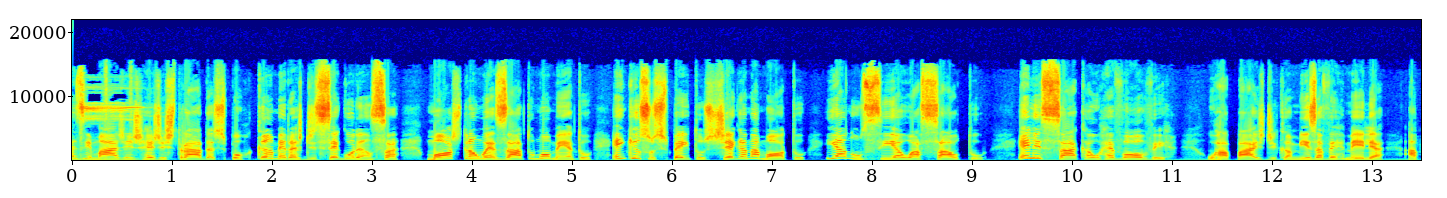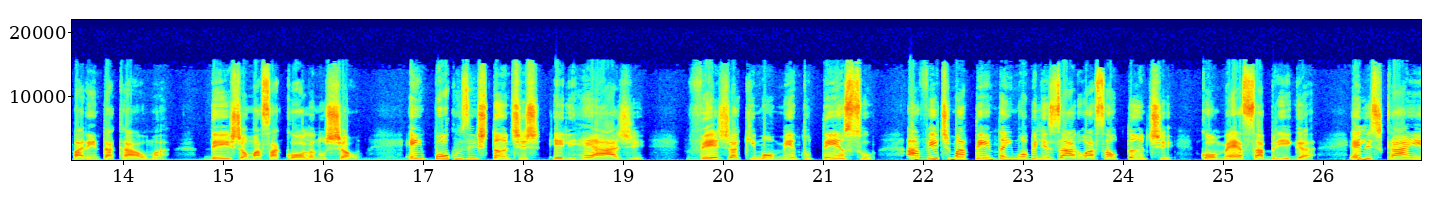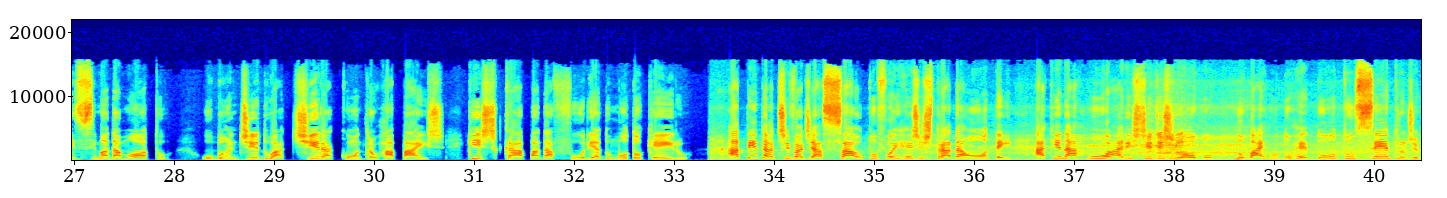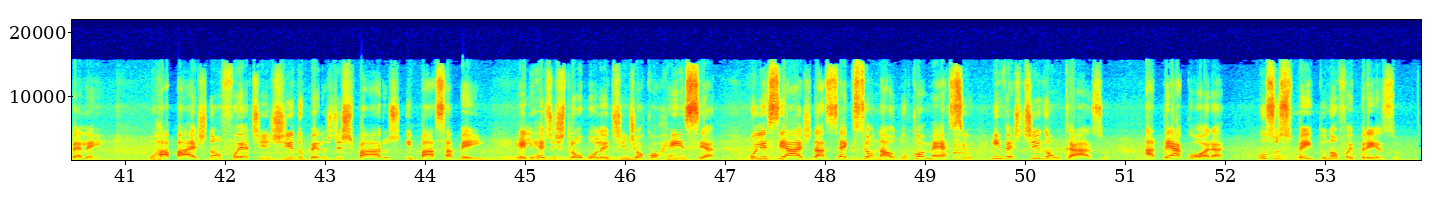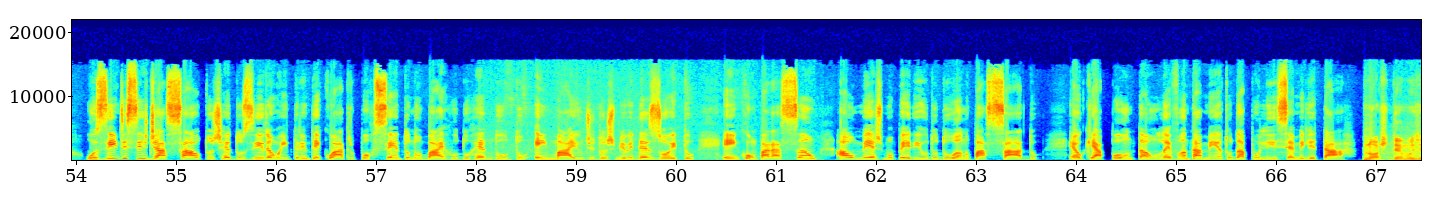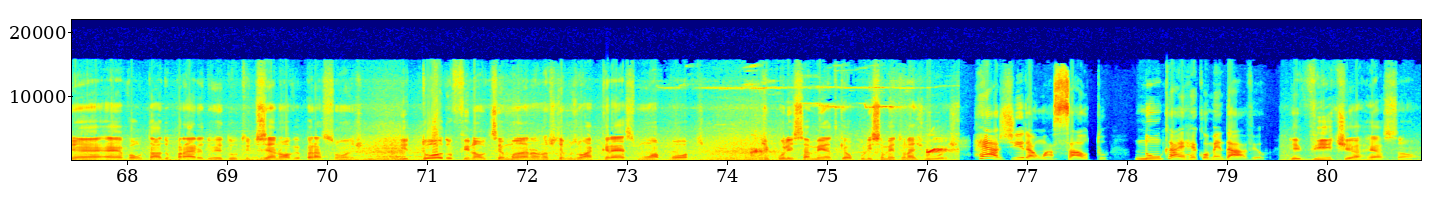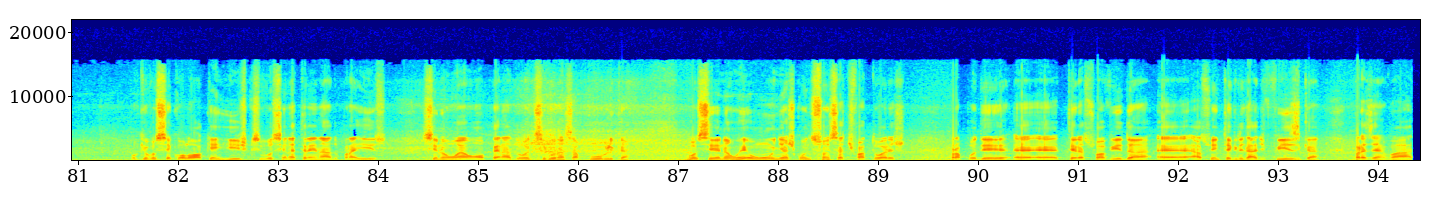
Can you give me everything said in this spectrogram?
As imagens registradas por câmeras de segurança mostram o exato momento em que o suspeito chega na moto e anuncia o assalto. Ele saca o revólver. O rapaz de camisa vermelha aparenta calma. Deixa uma sacola no chão. Em poucos instantes, ele reage. Veja que momento tenso. A vítima tenta imobilizar o assaltante. Começa a briga. Eles caem em cima da moto. O bandido atira contra o rapaz, que escapa da fúria do motoqueiro. A tentativa de assalto foi registrada ontem aqui na rua Aristides Lobo, no bairro do Reduto, centro de Belém. O rapaz não foi atingido pelos disparos e passa bem. Ele registrou o boletim de ocorrência. Policiais da seccional do comércio investigam o caso. Até agora, o suspeito não foi preso. Os índices de assaltos reduziram em 34% no bairro do Reduto em maio de 2018, em comparação ao mesmo período do ano passado. É o que aponta um levantamento da Polícia Militar. Nós temos é, é, voltado para a área do Reduto 19 operações. E todo final de semana nós temos um acréscimo, um aporte de policiamento, que é o policiamento nas ruas. Reagir a um assalto nunca é recomendável. Evite a reação porque você coloca em risco, se você não é treinado para isso, se não é um operador de segurança pública, você não reúne as condições satisfatórias para poder é, é, ter a sua vida, é, a sua integridade física preservada.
